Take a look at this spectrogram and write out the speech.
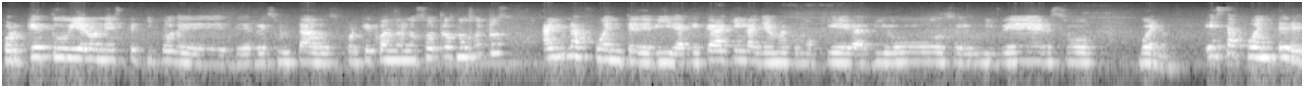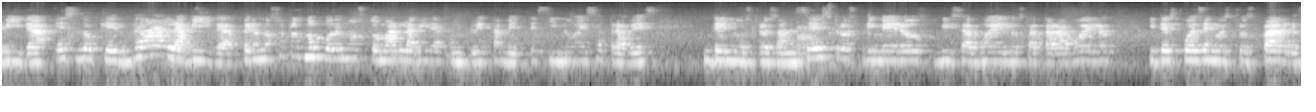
¿Por qué tuvieron este tipo de, de, resultados? Porque cuando nosotros, nosotros hay una fuente de vida que cada quien la llama como quiera, Dios, el universo, bueno, esta fuente de vida es lo que da la vida, pero nosotros no podemos tomar la vida completamente si no es a través de nuestros ancestros primeros, bisabuelos, tatarabuelos y después de nuestros padres.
